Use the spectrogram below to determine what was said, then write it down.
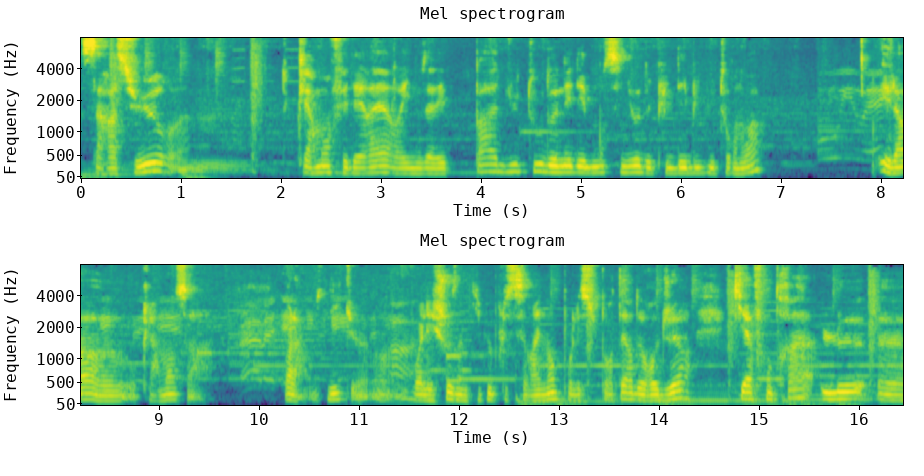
ça rassure. Euh, clairement Federer, il nous avait pas du tout donné des bons signaux depuis le début du tournoi. Et là, clairement, ça, voilà, on se dit qu'on voit les choses un petit peu plus sereinement pour les supporters de Roger, qui affrontera le, euh,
